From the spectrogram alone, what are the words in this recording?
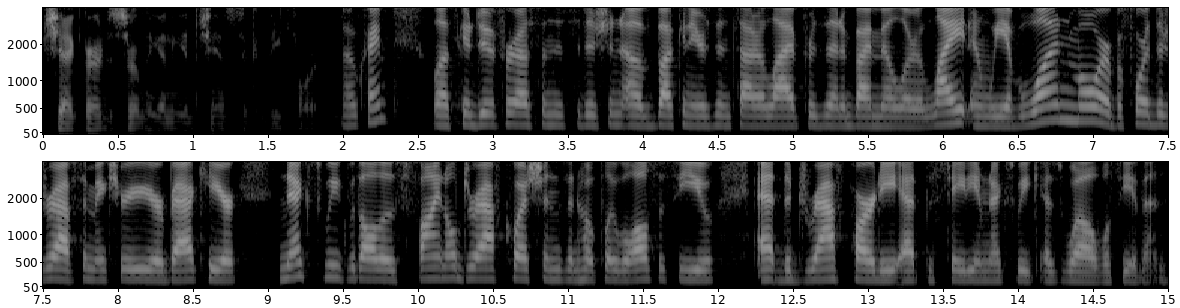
Shaq Barrett is certainly going to get a chance to compete for it. Okay, well, that's going to do it for us on this edition of Buccaneers Insider Live presented by Miller Lite. And we have one more before the draft, so make sure you're back here next week with all those final draft questions. And hopefully, we'll also see you at the draft party at the stadium next week as well. We'll see you then.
